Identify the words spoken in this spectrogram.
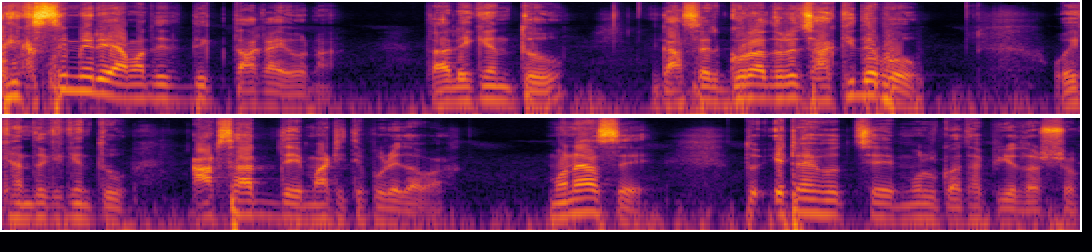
ভিক্সি মেরে আমাদের দিক তাকায়ও না। তাহলে কিন্তু গাছের গোড়া ধরে ঝাঁকি দেবো, ওইখান থেকে কিন্তু আটসাট দিয়ে মাটিতে পড়ে দেওয়া। মনে আছে? তো এটাই হচ্ছে মূল কথা, প্রিয় দর্শক।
